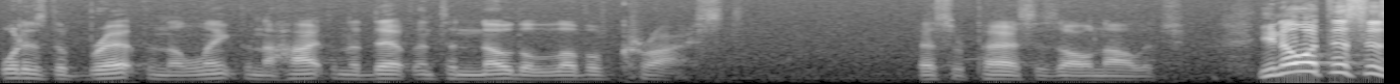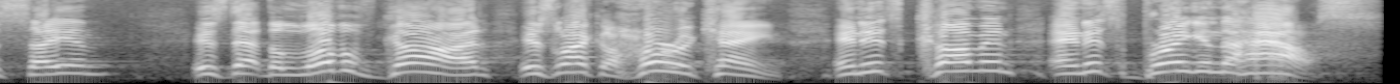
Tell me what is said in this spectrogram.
what is the breadth and the length and the height and the depth, and to know the love of Christ that surpasses all knowledge. You know what this is saying? Is that the love of God is like a hurricane and it's coming and it's bringing the house.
